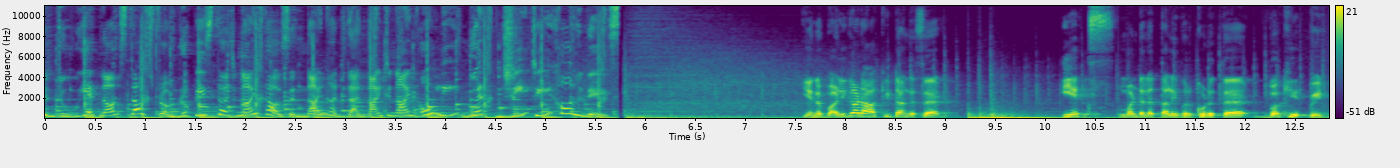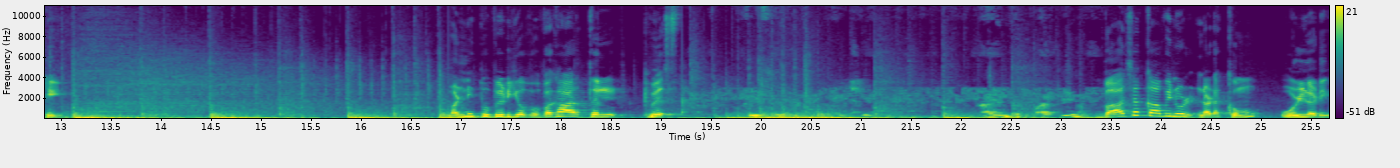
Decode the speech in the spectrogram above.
Vacation to Vietnam starts from rupees 39,999 only with GT Holidays. என்ன பலிகாட ஆக்கிட்டாங்க சார் எக்ஸ் மண்டல தலைவர் கொடுத்த பகீர் பேட்டி. மன்னிப்பு வீடியோ விவகாரத்தில் ட்விஸ்ட் பாஜகவினுள் நடக்கும் உள்ளடி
